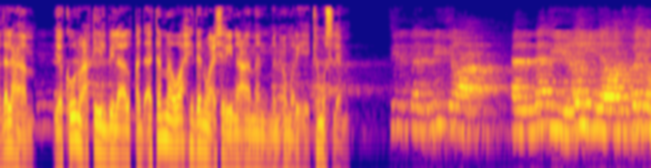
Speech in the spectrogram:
هذا العام. يكون عقيل بلال قد أتم 21 عاما من عمره كمسلم. تلك الهجرة التي غيرت فجر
